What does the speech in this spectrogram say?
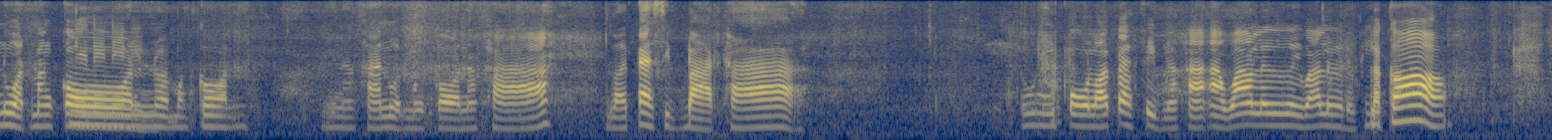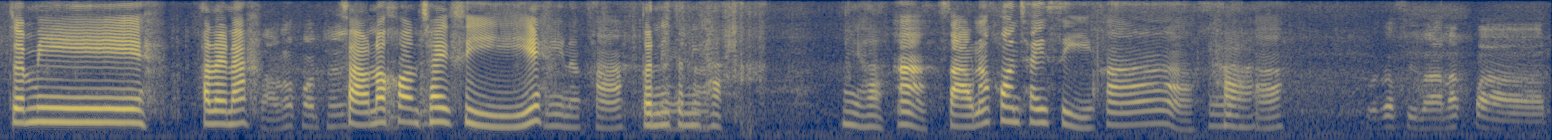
หนวดมังกรนี่นี่นี่หนวดมังกรนี่นะคะ หนวดมังกรนะคะ180 บาทค่ะตู้นี้โปร180นะคะ อะว่าเลยว่าเลยเดี๋ยวพี่แล้วก็ จะมีอะไรนะ สาวนครชัยสาวนครชัยศรีนี่นะคะตัวนี้ตัวนี้ค่ะ นี่ค่ะ อะ สาวนครชัยศรีค่ะนี่ค่ะนะคะแล้วก็ศิลานักปราชญ์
